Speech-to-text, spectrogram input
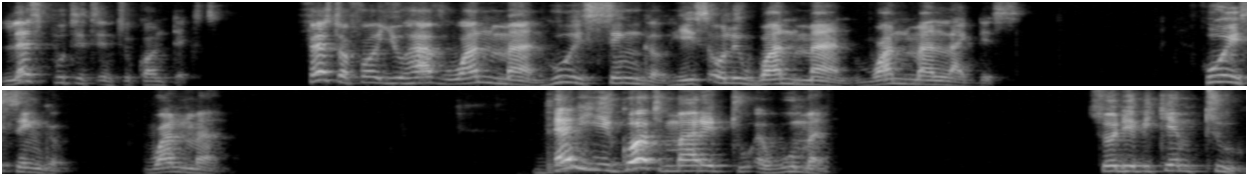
let's put it into context. First of all, you have one man who is single. He's only one man, one man like this. Who is single? One man. Then he got married to a woman. So they became two.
